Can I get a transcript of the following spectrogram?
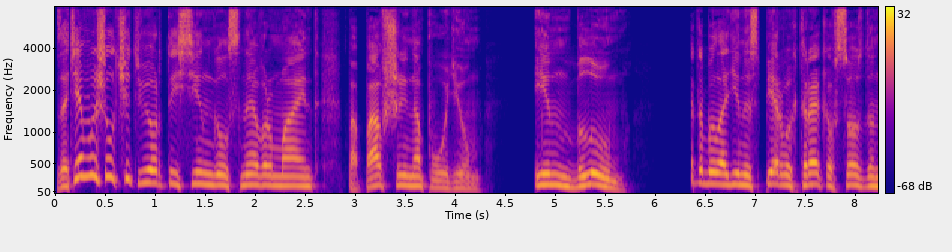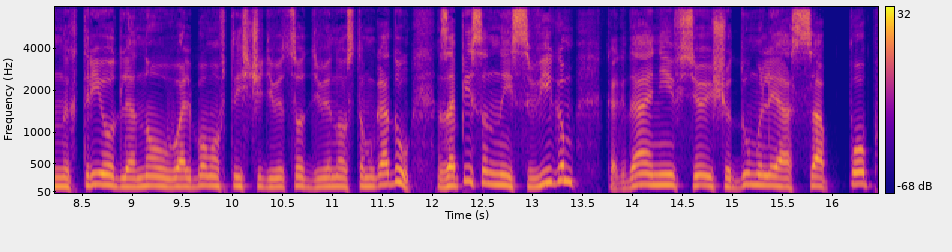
Затем вышел четвертый сингл с Nevermind, попавший на подиум — «In Bloom», это был один из первых треков, созданных трио для нового альбома в 1990 году, записанный с Вигом, когда они все еще думали о саб-поп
